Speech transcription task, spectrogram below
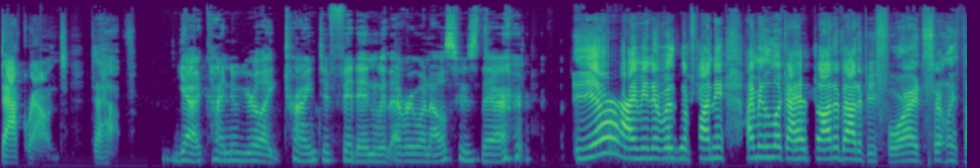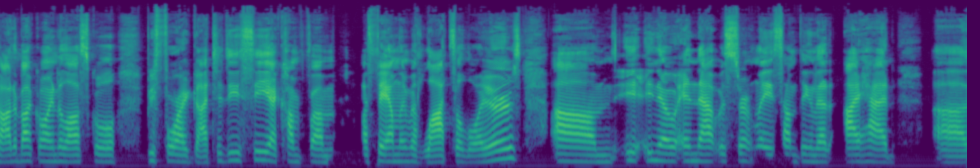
background to have. Yeah, kind of you're, like, trying to fit in with everyone else who's there. Yeah, I mean, it was a funny I mean, look, I had thought about it before, I'd certainly thought about going to law school before I got to DC, I come from a family with lots of lawyers, um, you know, and that was certainly something that I had, uh,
